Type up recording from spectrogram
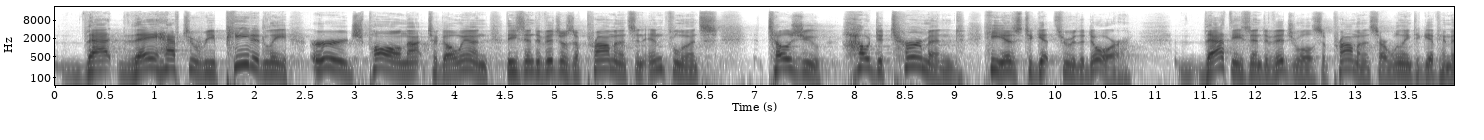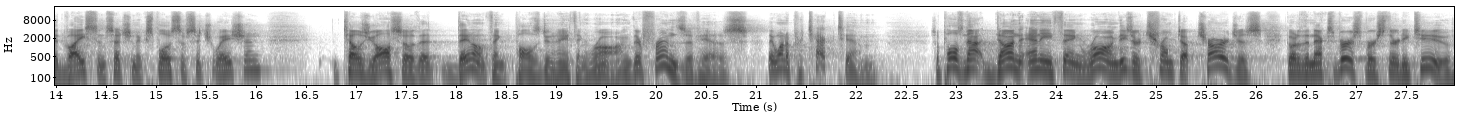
that they have to repeatedly urge Paul not to go in. These individuals of prominence and influence tells you how determined he is to get through the door. That these individuals of prominence are willing to give him advice in such an explosive situation tells you also that they don't think Paul's doing anything wrong. They're friends of his, they want to protect him. So Paul's not done anything wrong. These are trumped up charges. Go to the next verse, verse 32.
